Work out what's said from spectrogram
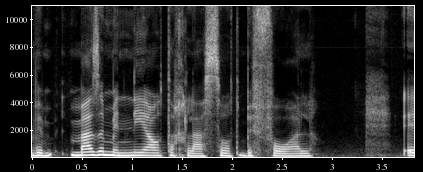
ומה זה מניע אותך לעשות בפועל? אה,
